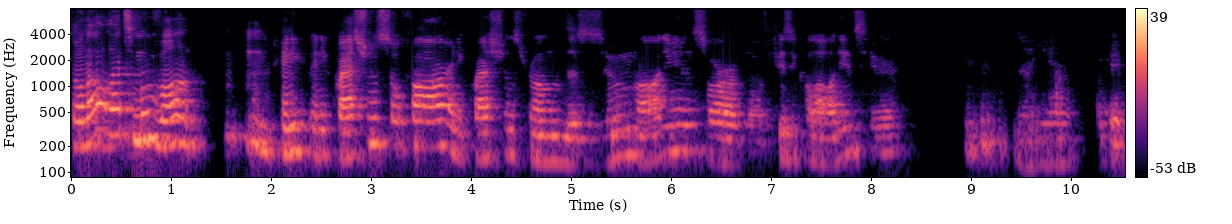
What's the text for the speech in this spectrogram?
So now let's move on any any questions so far? Any questions from the Zoom audience or the physical audience here? Not yet. Okay.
